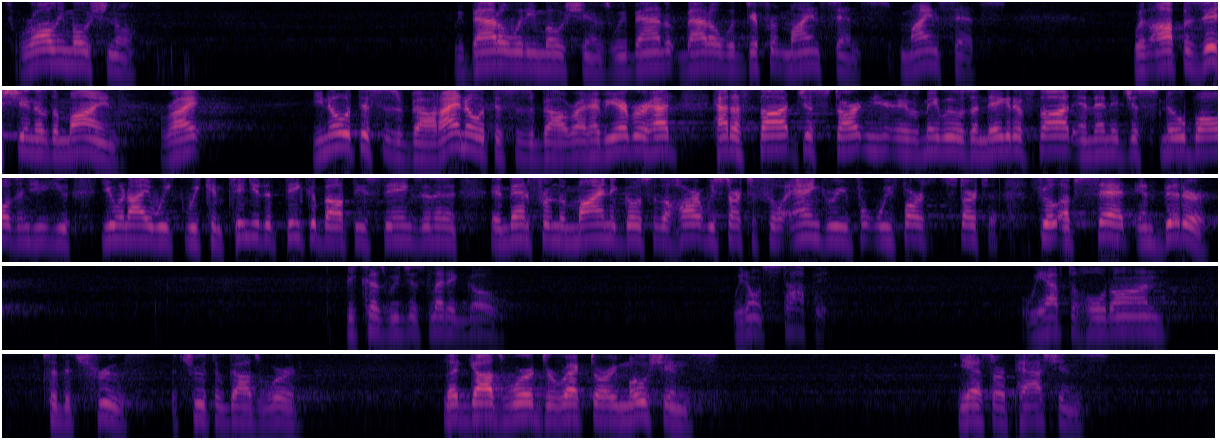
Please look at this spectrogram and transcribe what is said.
So we're all emotional. We battle with emotions. We battle, battle with different mindsets, mindsets, with opposition of the mind, right? You know what this is about. I know what this is about, right? Have you ever had, had a thought just start, and maybe it was a negative thought, and then it just snowballs, and you, you, you and I, we, we continue to think about these things, and then, and then from the mind it goes to the heart. We start to feel angry, we start to feel upset and bitter because we just let it go. We don't stop it. We have to hold on to the truth, the truth of God's word. Let God's word direct our emotions. Yes, our passions.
